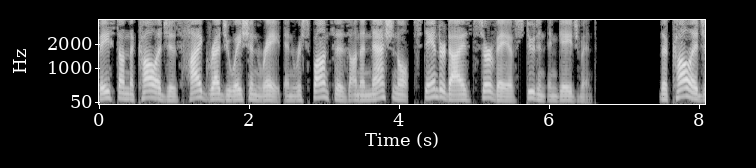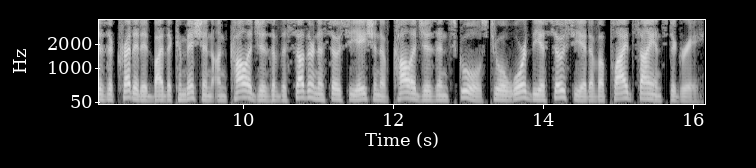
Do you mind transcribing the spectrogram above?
based on the college's high graduation rate and responses on a national, standardized survey of student engagement. The college is accredited by the Commission on Colleges of the Southern Association of Colleges and Schools to award the Associate of Applied Science degree.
